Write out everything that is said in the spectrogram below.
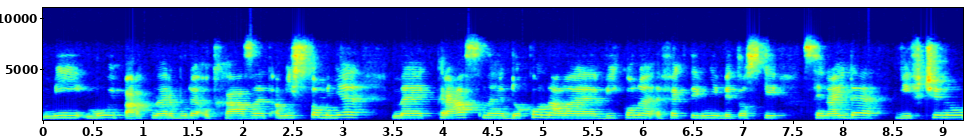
mý, můj partner bude odcházet a místo mě mé krásné, dokonalé, výkonné, efektivní bytosti si najde dívčinu,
